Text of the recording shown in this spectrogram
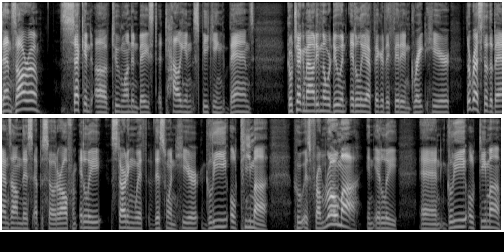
Zanzara, second of two London based Italian speaking bands. Go check them out. Even though we're doing Italy, I figured they fit in great here. The rest of the bands on this episode are all from Italy, starting with this one here, Gli Ultima, who is from Roma in Italy. And Gli Ultima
